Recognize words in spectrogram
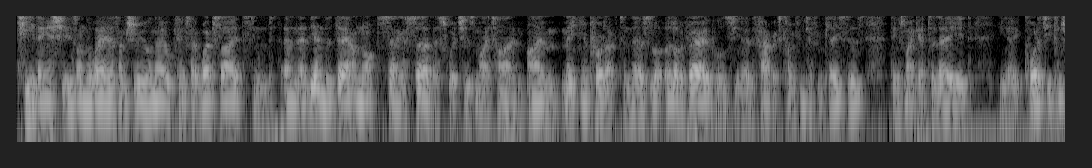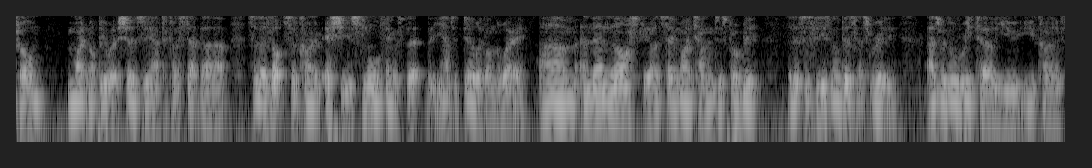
teething issues on the way, as I'm sure you'll know, things like websites and and at the end of the day, I'm not selling a service, which is my time. I'm making a product, and there's a lot, of variables. You know, the fabric's coming from different places. Things might get delayed. You know, quality control might not be what it should, so you have to kind of step that up. So there's lots of kind of issues, small things that, that you have to deal with on the way. Um, and then lastly, I'd say my challenge is probably that it's a seasonal business, really. As with all retail, you, you kind of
